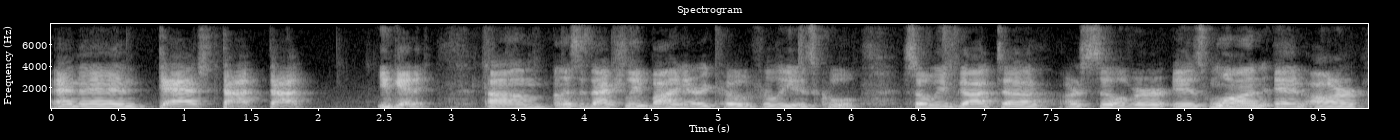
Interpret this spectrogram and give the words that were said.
And then dash, dot, dot. You get it. Um, this is actually binary code for Lee is cool. So we've got uh, our silver is 1 and our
